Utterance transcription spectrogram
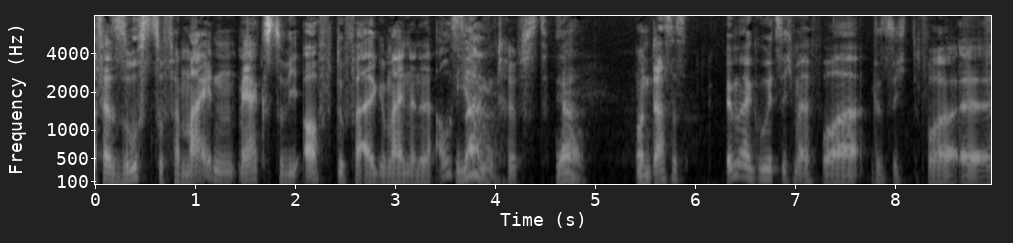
versuchst zu vermeiden, merkst du, wie oft du verallgemeinernde Aussagen ja. triffst. Ja. Und das ist immer gut, sich mal vor Gesicht, vor, äh,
